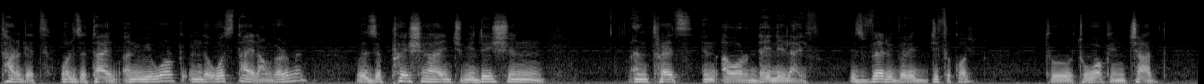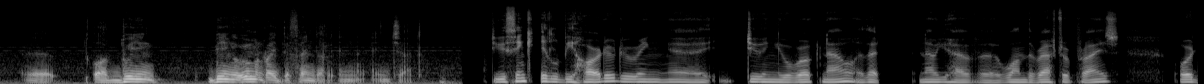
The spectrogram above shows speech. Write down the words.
target all the time. And we work in the hostile environment with the pressure, intimidation, and threats in our daily life. It's very, very difficult to, to work in Chad uh, or doing, being a human rights defender in, in Chad. Do you think it'll be harder during uh, doing your work now that now you have uh, won the Rafto Prize? Or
